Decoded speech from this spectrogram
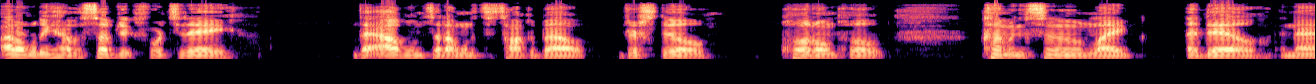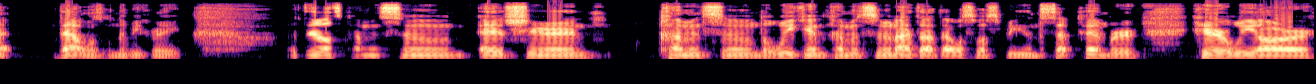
I don't really have a subject for today. The albums that I wanted to talk about, they're still quote unquote coming soon, like Adele, and that that one's going to be great. Adele's coming soon. Ed Sheeran coming soon. The Weeknd coming soon. I thought that was supposed to be in September. Here we are,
